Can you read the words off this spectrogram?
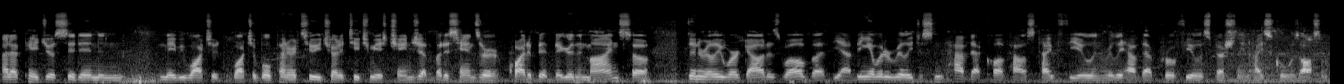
I'd have Pedro sit in and maybe watch it, watch a bullpen or two. He tried to teach me his changeup, but his hands are quite a bit bigger than mine, so didn't really work out as well. But yeah, being able to really just have that clubhouse type feel and really have that pro feel, especially in high school, was awesome.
